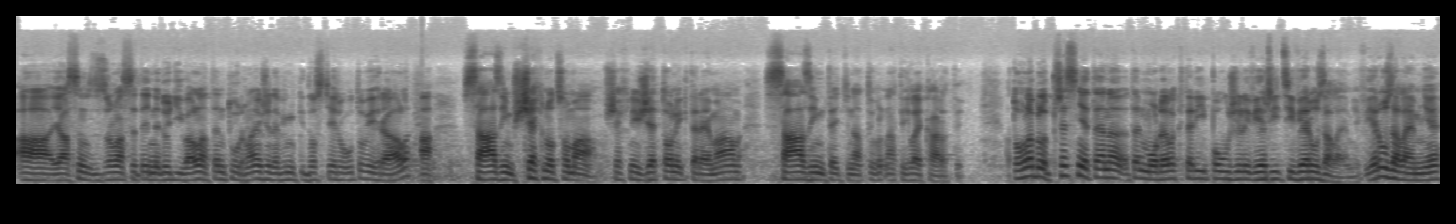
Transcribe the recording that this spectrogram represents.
A já jsem zrovna se teď nedodíval na ten turnaj, že nevím, kdo z těch dvou to vyhrál. A sázím všechno, co mám, všechny žetony, které mám, sázím teď na, tu, na tyhle karty. A tohle byl přesně ten, ten model, který použili věřící v Jeruzalémě. V Jeruzalémě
